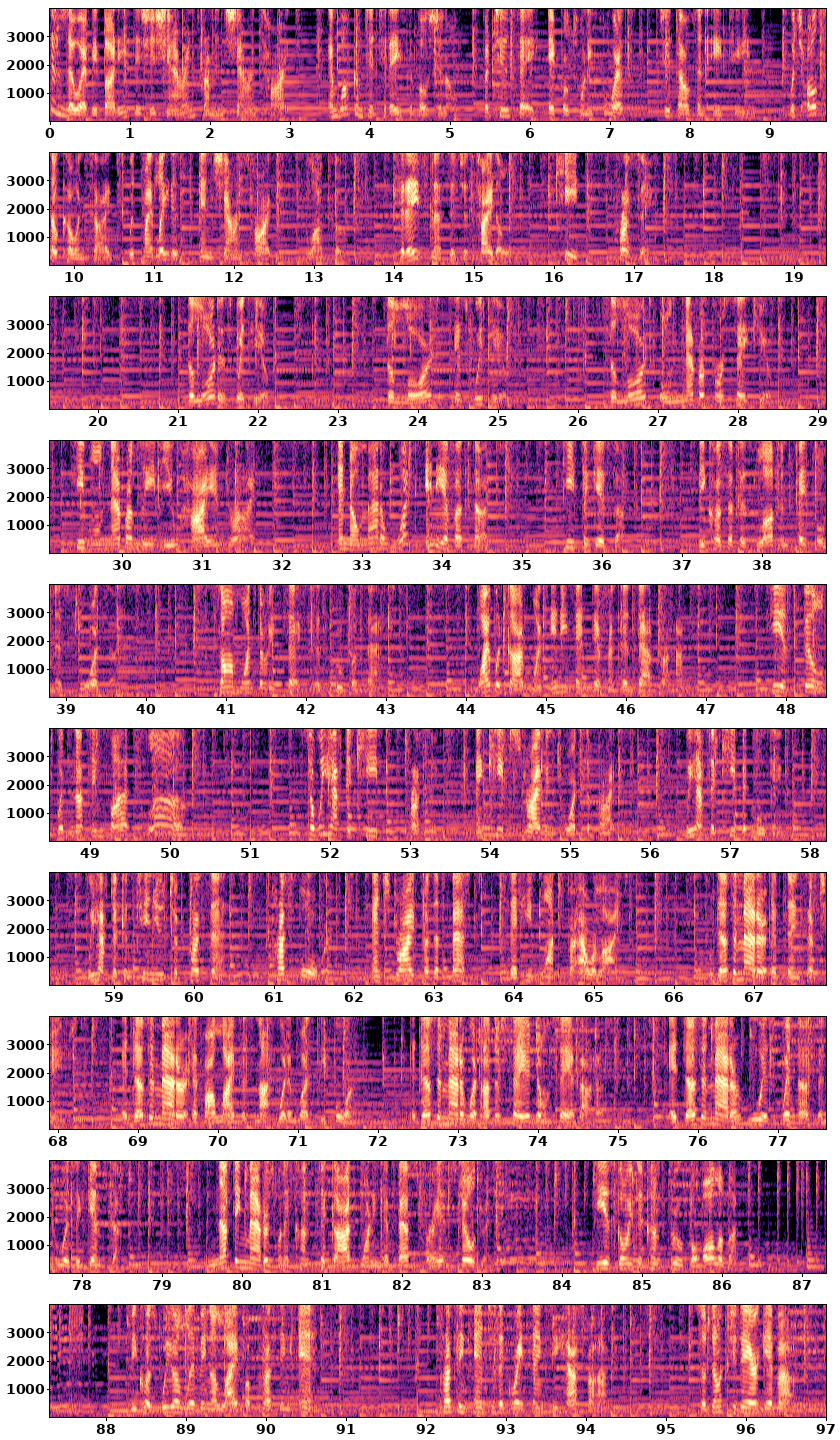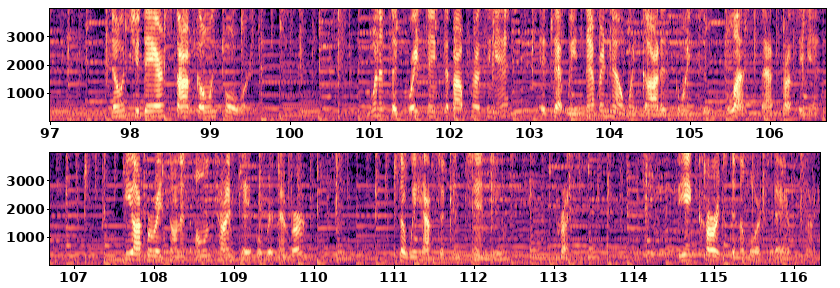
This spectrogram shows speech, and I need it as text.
Hello, everybody. This is Sharon from In Sharon's Heart, and welcome to today's devotional for Tuesday, April 24th, 2018, which also coincides with my latest In Sharon's Heart blog post. Today's message is titled Keep Pressing. The Lord is with you. The Lord is with you. The Lord will never forsake you. He will never leave you high and dry. And no matter what any of us does, He forgives us because of His love and faithfulness towards us. Psalm 136 is proof of that. Why would God want anything different than that for us? He is filled with nothing but love. So we have to keep pressing and keep striving towards the prize. We have to keep it moving. We have to continue to press in, press forward, and strive for the best that He wants for our lives. It doesn't matter if things have changed. It doesn't matter if our life is not what it was before. It doesn't matter what others say or don't say about us. It doesn't matter who is with us and who is against us. Nothing matters when it comes to God wanting the best for His children. He is going to come through for all of us because we are living a life of pressing in, pressing into the great things He has for us. So don't you dare give up. Don't you dare stop going forward. One of the great things about pressing in is that we never know when God is going to bless that pressing in. He operates on his own timetable, remember? So we have to continue pressing. Be encouraged in the Lord today, everybody.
